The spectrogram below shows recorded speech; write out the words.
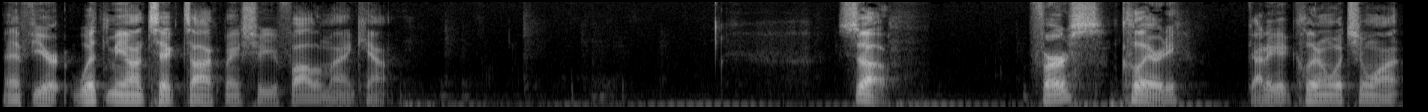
And if you're with me on TikTok, make sure you follow my account. So, first, clarity. Got to get clear on what you want.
